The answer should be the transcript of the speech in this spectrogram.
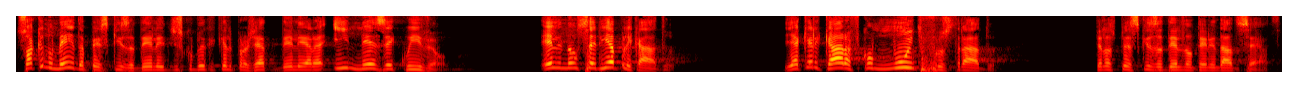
Só que no meio da pesquisa dele, ele descobriu que aquele projeto dele era inexequível. Ele não seria aplicado. E aquele cara ficou muito frustrado pelas pesquisas dele não terem dado certo.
